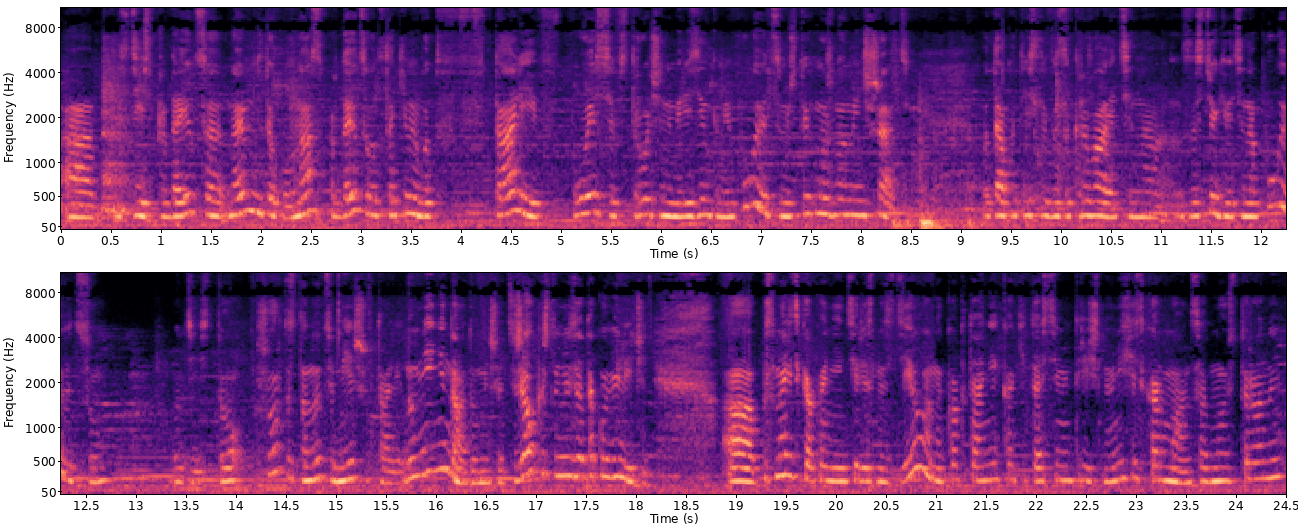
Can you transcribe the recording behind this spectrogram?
а, здесь продаются, наверное, не только у нас, продаются вот с такими вот в талии, в поясе, встроченными резинками и пуговицами, что их можно уменьшать. Вот так вот, если вы закрываете, на, застегиваете на пуговицу, вот здесь, то шорты становятся меньше в талии. Но мне не надо уменьшать. Жалко, что нельзя так увеличить. А, посмотрите, как они интересно сделаны. Как-то они какие-то асимметричные. У них есть карман с одной стороны.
